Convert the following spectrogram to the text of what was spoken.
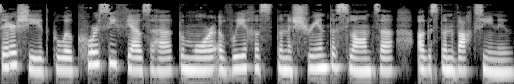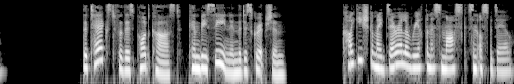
deir siad go bhfuil cúrsaí feabhsaithe go mór a bhuíochas do na srianta sláinte agus don. The text for this podcast can be seen in the description. Caithfidh go deireadh le riachtanas san ospidéal.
